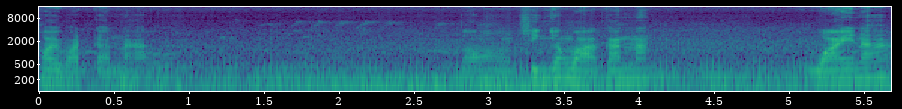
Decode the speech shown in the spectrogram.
ค่อยวัดกันนะฮะ ต้องชิงจังหวะกันนะ ไวนะฮะ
